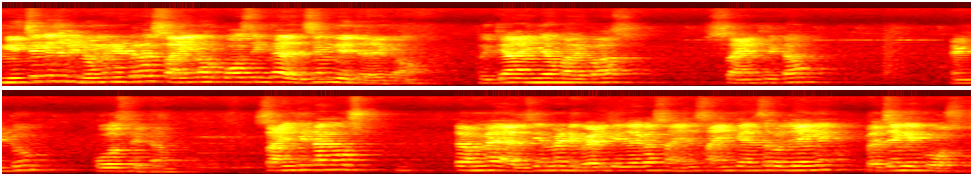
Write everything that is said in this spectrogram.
नीचे के जो डिनोमिनेटर है साइन और कोस इनका एलसीएम ले जाएगा। तो क्या आएँगे हमारे पास? Sine theta into cos theta. Sine theta का उस टर्म में एलसीएम में डिवाइड किया जाएगा साइन साइन कैंसिल हो जाएँगे, बचेंगे कोस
